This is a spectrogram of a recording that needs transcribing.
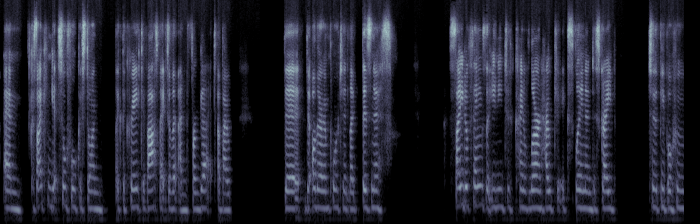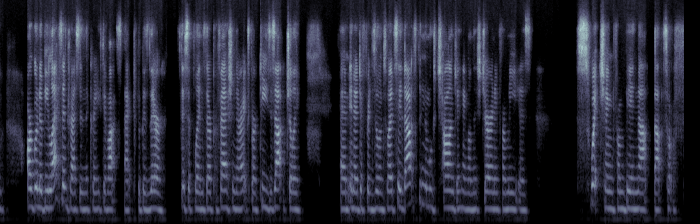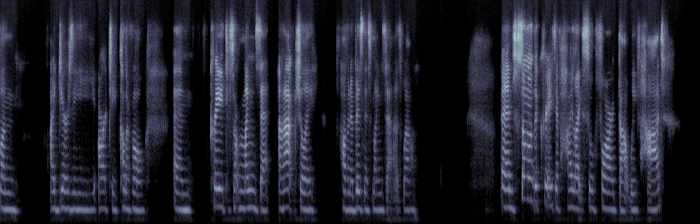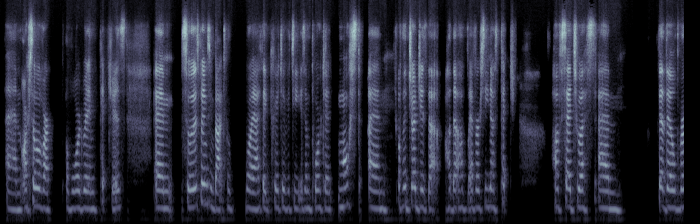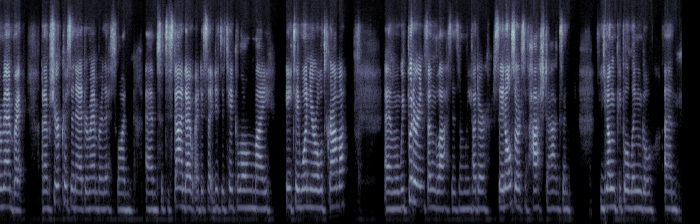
Um, because I can get so focused on like the creative aspect of it and forget about the the other important like business side of things that you need to kind of learn how to explain and describe to the people who are going to be less interested in the creative aspect because their disciplines, their profession, their expertise is actually um, in a different zone. So I'd say that's been the most challenging thing on this journey for me is switching from being that that sort of fun, ideasy, arty, colourful, um, creative sort of mindset and actually having a business mindset as well. And some of the creative highlights so far that we've had um, are some of our award-winning pitches. Um, so this brings me back to why I think creativity is important. Most um, of the judges that, that have ever seen us pitch have said to us um, that they'll remember it. And I'm sure Chris and Ed remember this one. Um, so to stand out, I decided to take along my 81 year old grandma and we put her in sunglasses and we had her saying all sorts of hashtags and young people lingo. Um,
